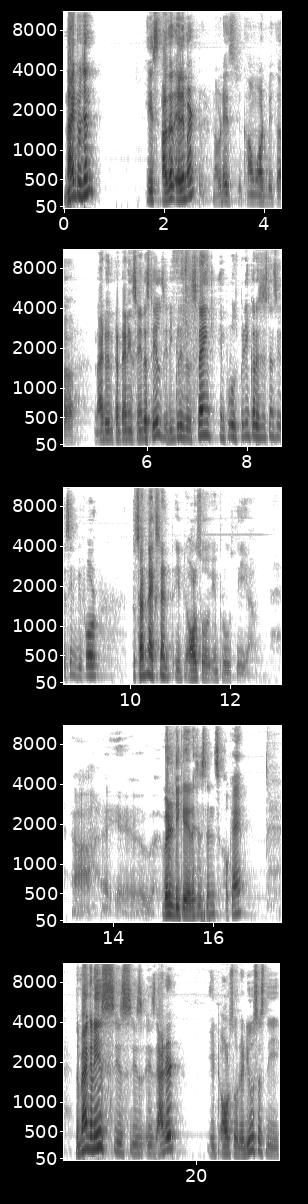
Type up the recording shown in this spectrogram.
Nitrogen is other element. Nowadays come out with a nitrogen containing stainless steels, it increases strength, improves pitting resistance you have seen before to certain extent it also improves the uh, uh, weld decay resistance okay. The manganese is, is, is added, it also reduces the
